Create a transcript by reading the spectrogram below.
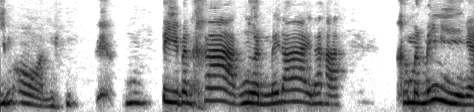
ยิ้มอ่อน ตีเป็นค่าเงินไม่ได้นะคะ คือมันไม่มีไง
